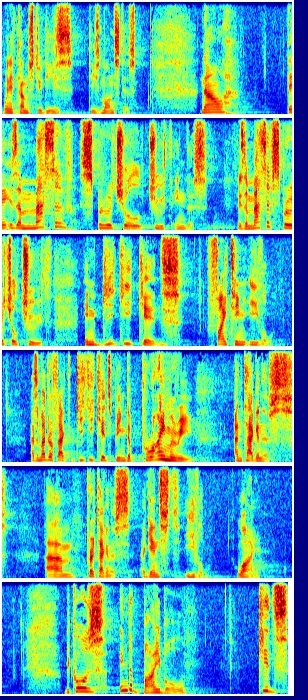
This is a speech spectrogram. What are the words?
when it comes to these, these monsters. Now, there is a massive spiritual truth in this. There's a massive spiritual truth in geeky kids fighting evil. As a matter of fact, geeky kids being the primary antagonists, um, protagonists against evil. Why? Because in the Bible, kids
